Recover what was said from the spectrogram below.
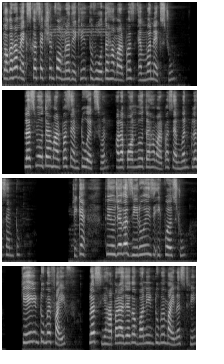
तो अगर हम एक्स का सेक्शन फॉर्मूला देखें तो वो होता है हमारे पास m one x two plus में होता है हमारे पास एम टू एक्स वन और अपॉन में होता है हमारे पास m one plus m two ठीक है? तो ये हो जाएगा zero is equals to k into में फाइव प्लस यहाँ पर आ जाएगा वन इंटू में माइनस थ्री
